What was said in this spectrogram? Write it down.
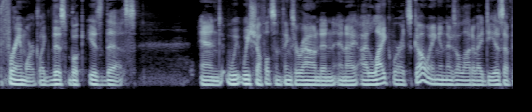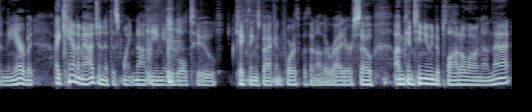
framework. Like this book is this. And we, we shuffled some things around and, and I, I like where it's going and there's a lot of ideas up in the air, but I can't imagine at this point not being able to kick things back and forth with another writer. So I'm continuing to plot along on that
